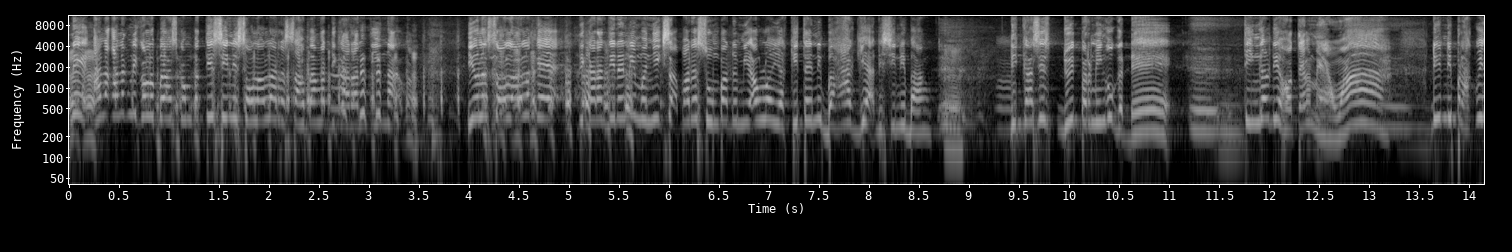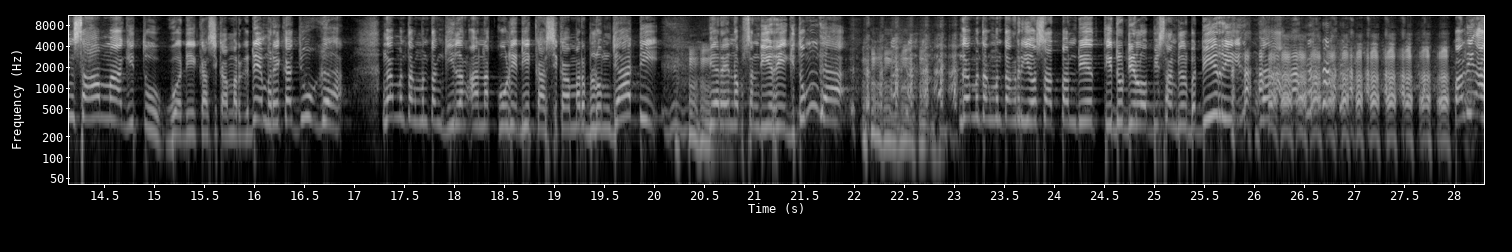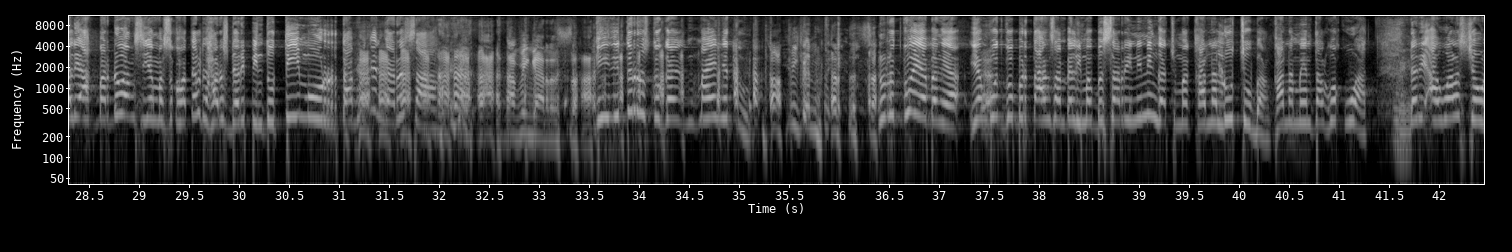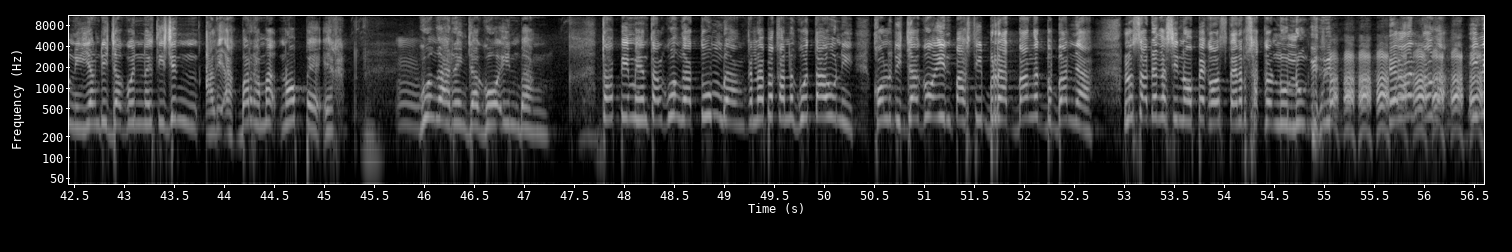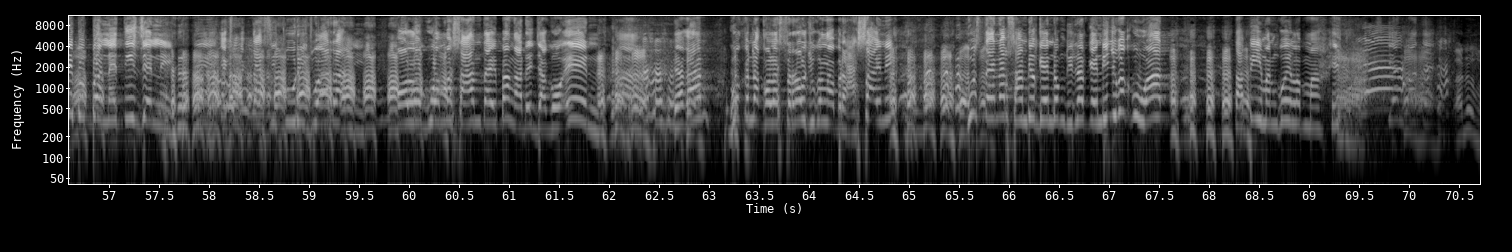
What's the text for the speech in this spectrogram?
Nih anak-anak nih kalau bahas kompetisi nih seolah-olah resah banget di karantina bang. Yalah seolah-olah kayak di karantina ini menyiksa pada sumpah demi Allah ya kita ini bahagia di sini bang. Dikasih duit per minggu gede, tinggal di hotel mewah, dia diperlakuin sama gitu. Gua dikasih kamar gede, mereka juga. Nggak mentang-mentang Gilang anak kulit dikasih kamar belum jadi, biar renov sendiri gitu enggak. Nggak mentang-mentang Rio Satpam dia tidur di lobi sambil berdiri, enggak. Paling Ali Akbar doang sih yang masuk hotel harus dari pintu timur, tapi kan gak resah. tapi gak resah. Gitu terus tuh mainnya tuh. Tapi kan gak resah. Menurut gue ya bang ya, yang buat gue bertahan sampai lima besar ini nih nggak cuma karena lucu bang, karena mental gue kuat. Dari awal show nih yang dijagoin netizen Ali Akbar sama Nope ya kan. Gue nggak ada yang jagoin bang. Tapi mental gue nggak tumbang. Kenapa? Karena gue tahu nih, kalau dijagoin pasti berat banget bebannya. Lo sadar gak sih Nope kalau stand up sakit nunung gitu? ya kan? Gak? Ini beban netizen nih. Nih, ekspektasi juri juara nih. Kalau gue mah santai bang, gak ada yang jagoin. Nah, ya kan? Gue kena kolesterol juga gak berasa ini. Gue stand up sambil gendong dinner candy juga kuat. Tapi iman gue yang lemah. Ya. Pak. Aduh,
